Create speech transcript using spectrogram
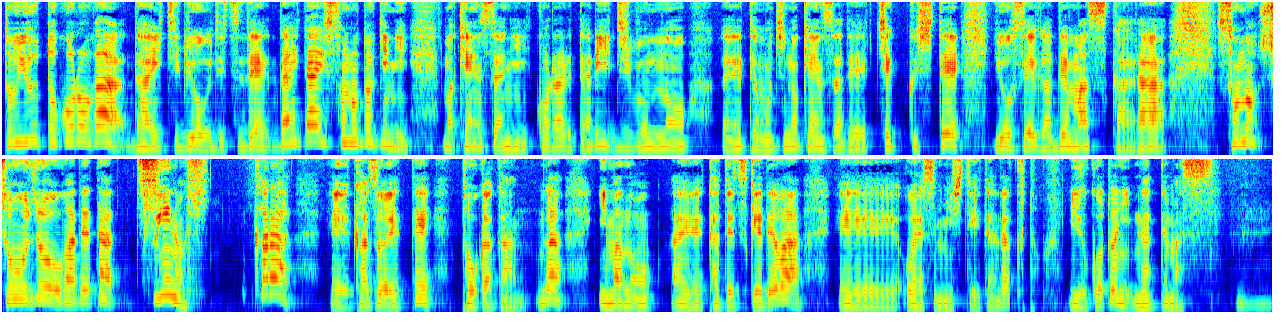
というところが第一病日で、大体その時に、まあ、検査に来られたり、自分の、え手持ちの検査でチェックして陽性が出ますから、その症状が出た次の日、から、えー、数えて10日間が今の、えー、立て付けでは、えー、お休みしていただくということになってます。うん、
